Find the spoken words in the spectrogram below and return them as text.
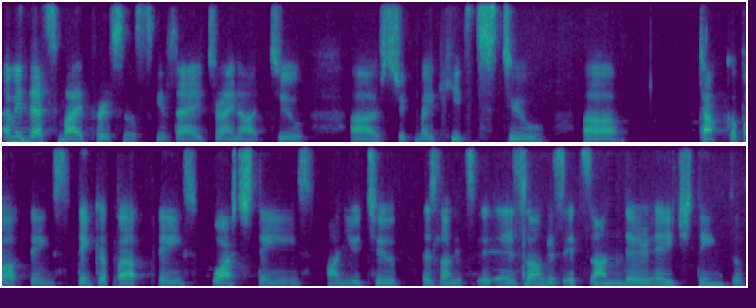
i mean that's my personal skill that i try not to uh, restrict my kids to uh, talk about things think about things watch things on youtube as long as as long as it's on their age thing so,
